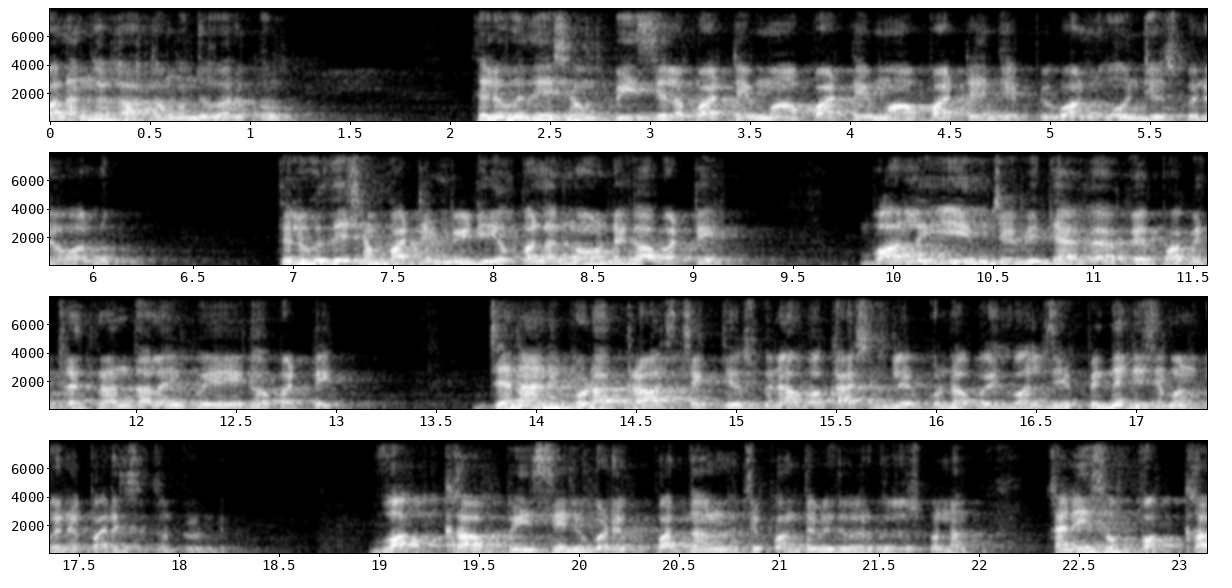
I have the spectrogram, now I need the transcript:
బలంగా కాకముందు వరకు తెలుగుదేశం బీసీల పార్టీ మా పార్టీ మా పార్టీ అని చెప్పి వాళ్ళు ఓన్ చేసుకునే వాళ్ళు. తెలుగుదేశం పార్టీ మీడియా బలంగా ఉండే కాబట్టి వాళ్ళు ఏం చెబితే అవి అవే పవిత్ర గ్రంథాలు అయిపోయాయి కాబట్టి జనానికి కూడా క్రాస్ చెక్ చేసుకునే అవకాశం లేకుండా పోయేది. వాళ్ళు చెప్పిందే నిజం అనుకునే పరిస్థితి ఉంటుండే. ఒక్క బీసీని కూడా పద్నాలుగు నుంచి పంతొమ్మిది వరకు చూసుకున్నా కనీసం ఒక్క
